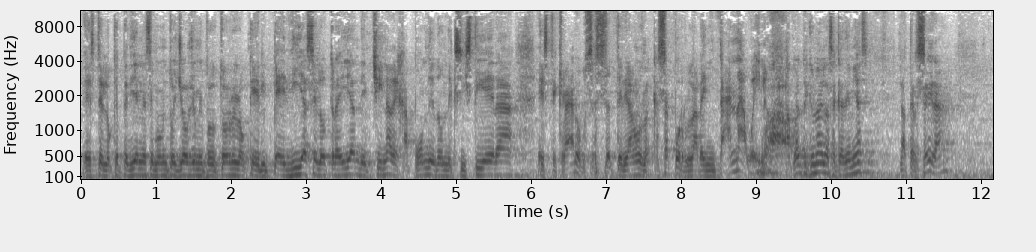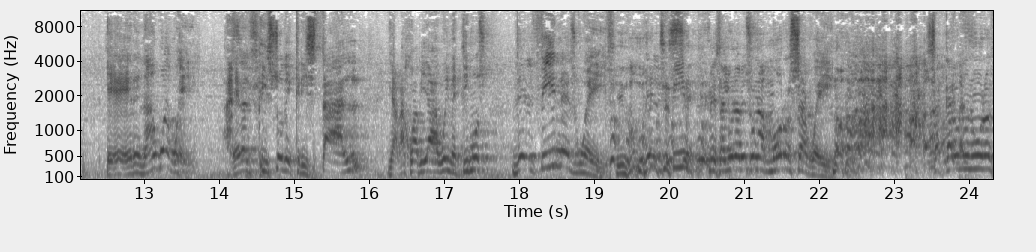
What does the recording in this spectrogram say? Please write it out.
Este, lo que pedía en ese momento Giorgio, mi productor, lo que él pedía se lo traían de China, de Japón, de donde existiera. Este, claro, pues es- teníamos la casa por la ventana, güey. Acuérdate que una de las academias, la tercera, era en agua, güey. Era el piso de cristal y abajo había agua y metimos delfines, güey. delfines. Me salió una vez una morsa, güey. Sacaron un número,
